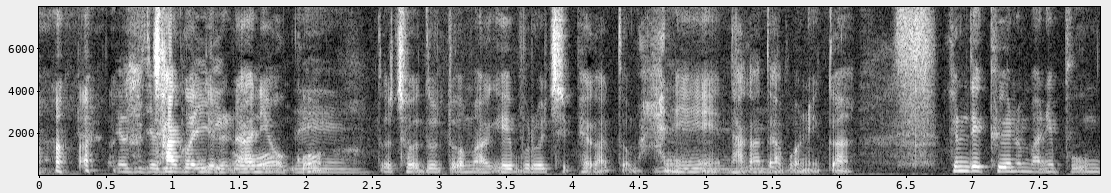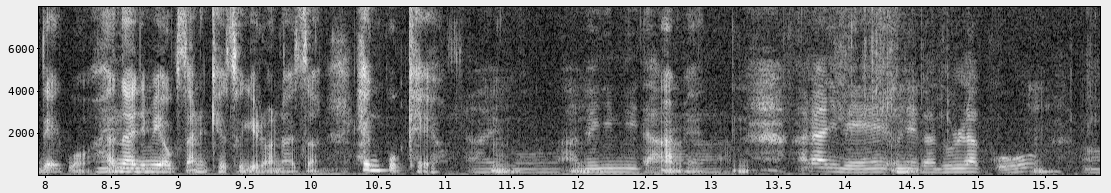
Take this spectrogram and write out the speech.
작은 일은 걸리고. 아니었고 네. 또 저도 또막 외부로 집회가 또 많이 네. 나가다 보니까 근데 교회는 많이 부흥되고 네. 하나님의 역사는 계속 일어나서 행복해요. 아이고, 아멘입니다. 아멘. 음. 하나님의 은혜가 놀랍고 어,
